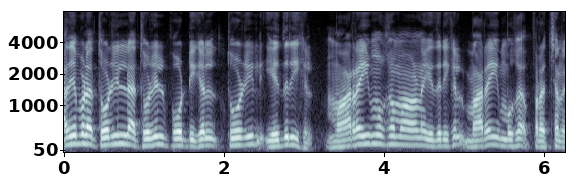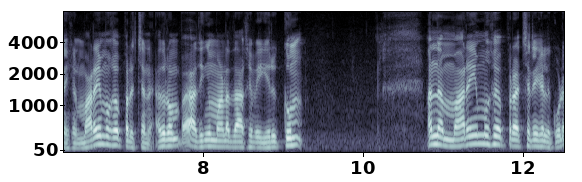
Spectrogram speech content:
அதே போல் தொழிலில் தொழில் போட்டிகள் தொழில் எதிரிகள் மறைமுகமான எதிரிகள் மறைமுக பிரச்சனைகள் மறைமுக பிரச்சனை அது ரொம்ப அதிகமானதாகவே இருக்கும். அந்த மறைமுக பிரச்சனைகள் கூட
